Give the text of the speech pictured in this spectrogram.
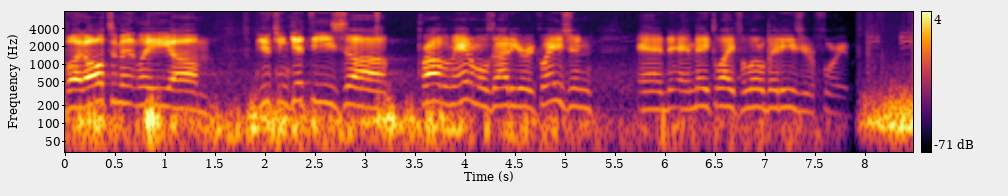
But ultimately, um, you can get these problem animals out of your equation and, and make life a little bit easier for you.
